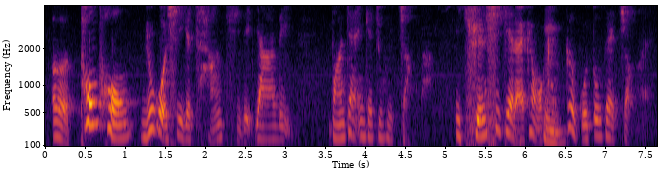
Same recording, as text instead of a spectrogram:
呃，通膨如果是一个长期的压力，房价应该就会涨吧。以全世界来看，我看各国都在涨哎、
